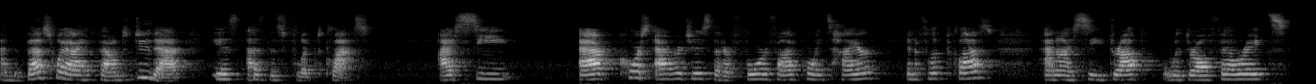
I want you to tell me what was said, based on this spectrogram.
And the best way I have found to do that is as this flipped class. I see course averages that are four to five points higher in a flipped class, and I see drop withdrawal fail rates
